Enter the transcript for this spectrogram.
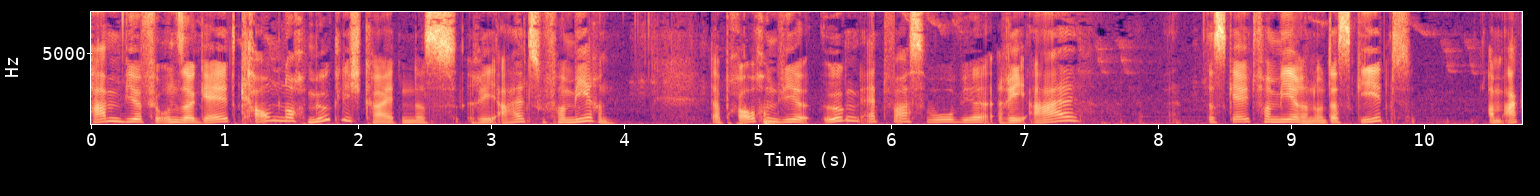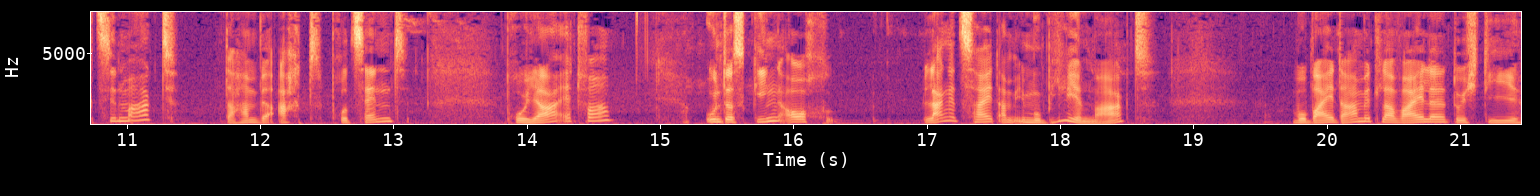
haben wir für unser Geld kaum noch Möglichkeiten, das real zu vermehren. Da brauchen wir irgendetwas, wo wir real das Geld vermehren. Und das geht am Aktienmarkt. Da haben wir 8% pro Jahr etwa. Und das ging auch lange Zeit am Immobilienmarkt. Wobei da mittlerweile durch die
